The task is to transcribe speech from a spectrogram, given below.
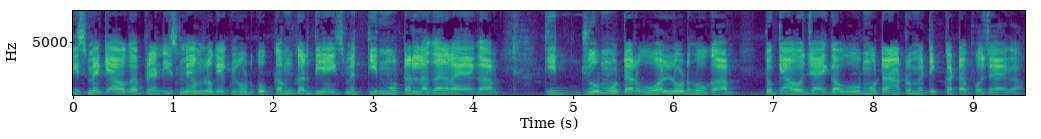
इसमें क्या होगा फ्रेंड इसमें हम लोग एक लोड को कम कर दिए इसमें तीन मोटर लगा रहेगा कि जो मोटर ओवरलोड होगा तो क्या हो जाएगा, वो मोटर ऑटोमेटिक कटअप हो जाएगा।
